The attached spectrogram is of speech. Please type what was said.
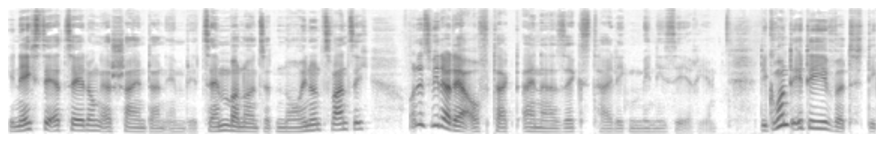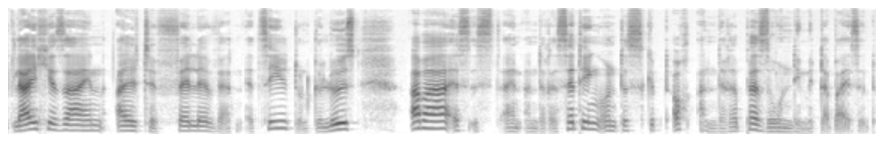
Die nächste Erzählung erscheint dann im Dezember 1929 und ist wieder der Auftakt einer sechsteiligen Miniserie. Die Grundidee wird die gleiche sein, alte Fälle werden erzählt und gelöst, aber es ist ein anderes Setting und es gibt auch andere Personen, die mit dabei sind.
